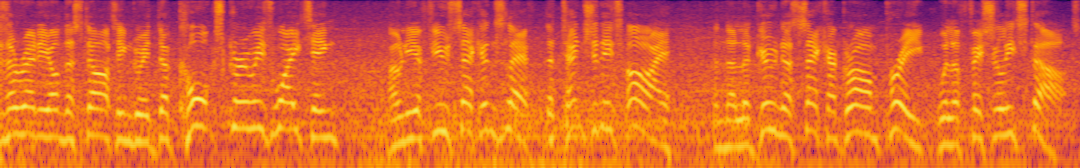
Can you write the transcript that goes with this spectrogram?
Riders are ready on the starting grid. The corkscrew is waiting. Only a few seconds left. The tension is high, and the Laguna Seca Grand Prix will officially start.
